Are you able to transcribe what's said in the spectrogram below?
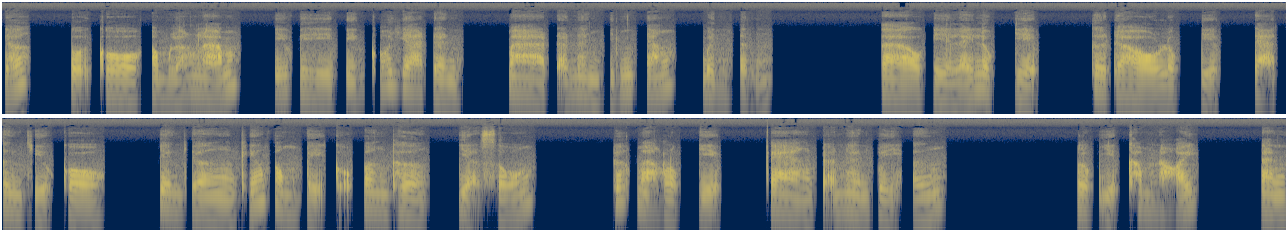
chất, tụi cô không lớn lắm, chỉ vì biến cố gia đình mà trở nên chính chắn, bình tĩnh. Sau khi lấy lục diệp, từ đầu lục diệp đã cưng chiều cô, dần dần khiến phòng bị của Vân Thường dở xuống. Trước mặt lục diệp càng trở nên tùy hứng. Lục diệp không nói, anh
